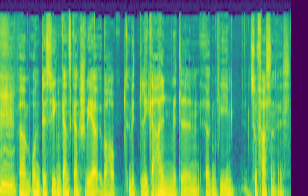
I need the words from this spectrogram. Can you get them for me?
mhm. ähm, und deswegen ganz, ganz schwer überhaupt mit legalen Mitteln irgendwie zu fassen ist.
